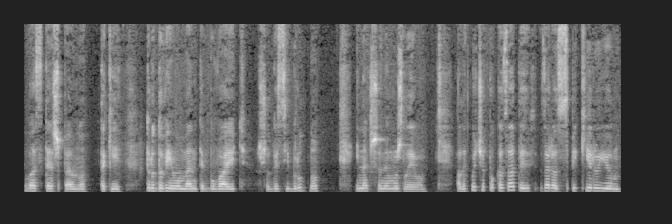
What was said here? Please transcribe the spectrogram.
У вас теж, певно, такі трудові моменти бувають, що десь і брудно, інакше неможливо. Але хочу показати, зараз спікірую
